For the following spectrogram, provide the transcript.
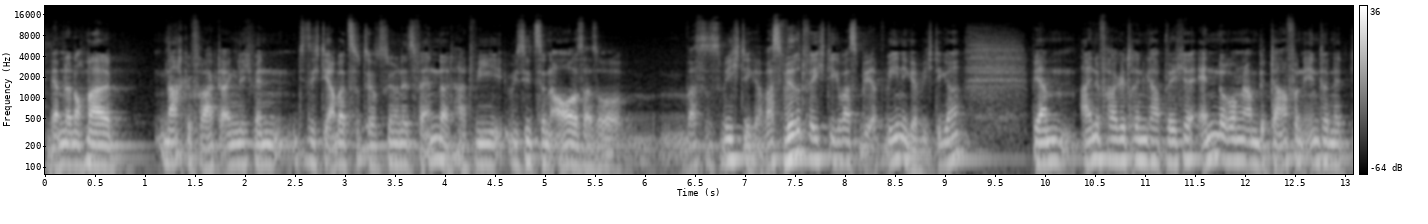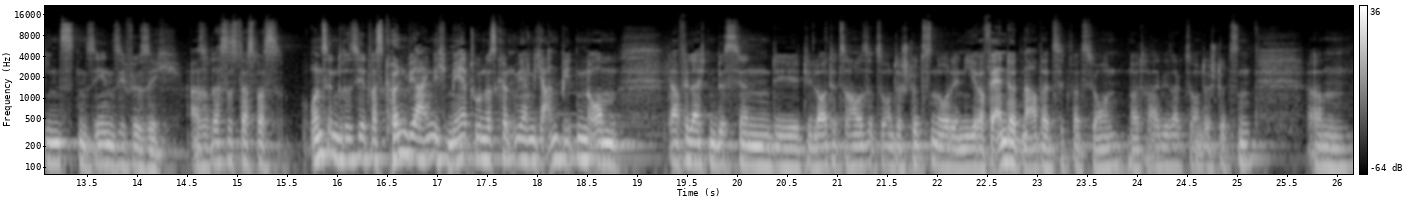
Wir haben da nochmal nachgefragt eigentlich, wenn sich die Arbeitssituation jetzt verändert hat, wie, wie sieht es denn aus? Also was ist wichtiger? Was wird wichtiger? Was wird weniger wichtiger? Wir haben eine Frage drin gehabt, welche Änderungen am Bedarf von Internetdiensten sehen Sie für sich? Also das ist das, was uns interessiert, was können wir eigentlich mehr tun, was könnten wir eigentlich anbieten, um da vielleicht ein bisschen die, die Leute zu Hause zu unterstützen oder in ihrer veränderten Arbeitssituation, neutral gesagt, zu unterstützen. Ähm,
